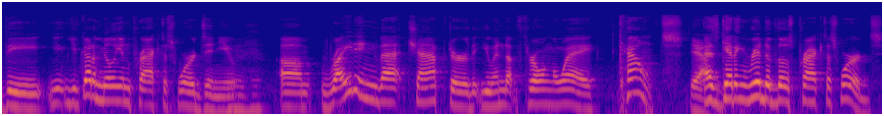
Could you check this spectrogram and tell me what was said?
the you, you've got a million practice words in you. Mm-hmm. Um, writing that chapter that you end up throwing away counts Yeah. Mm-hmm. as getting rid of those practice words.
